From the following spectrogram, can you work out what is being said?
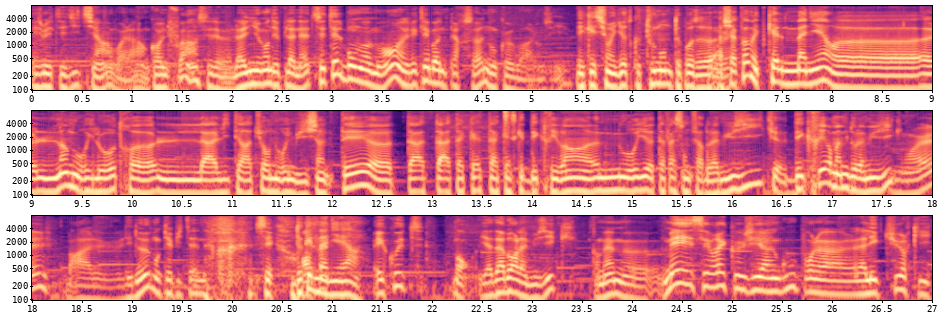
et je m'étais dit tiens, voilà, encore une fois, hein, c'est l'alignement des planètes, c'était le bon moment avec les bonnes personnes, donc euh, bon, allons-y. Et question idiote que tout le monde te pose euh, à chaque fois, mais de quelle manière l'un nourrit l'autre La littérature nourrit le musicien que t'es, ta, ta, ta, ta, casquette d'écrivain nourrit ta façon de faire de la musique, d'écrire même de la musique? Ouais, bah, les deux, mon capitaine. de quelle manière? Écoute, Bon, il y a d'abord la musique, quand même. Euh, mais c'est vrai que j'ai un goût pour la, lecture qui,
